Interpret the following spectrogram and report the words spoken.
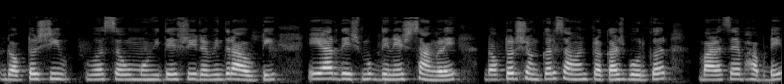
डॉक्टर श्री व सौ Mohite Shri Ravindra Awati A R Deshmukh Dinesh Sangle doctor Shankar Sawant Prakash Borkar Balasaheb Habde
